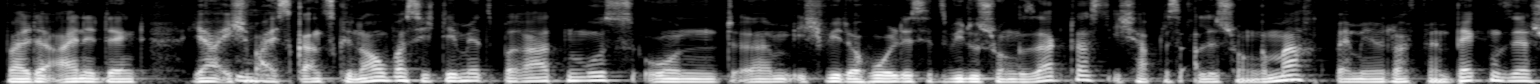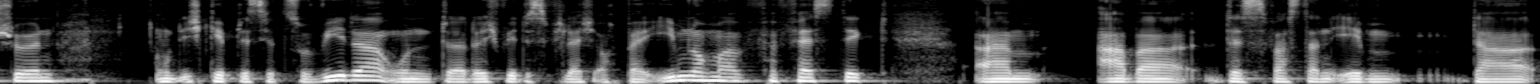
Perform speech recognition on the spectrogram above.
weil der eine denkt, ja, ich weiß ganz genau, was ich dem jetzt beraten muss. Und ähm, ich wiederhole das jetzt, wie du schon gesagt hast, ich habe das alles schon gemacht, bei mir läuft mein Becken sehr schön. Und ich gebe das jetzt so wieder. Und dadurch wird es vielleicht auch bei ihm nochmal verfestigt, ähm, aber das, was dann eben da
